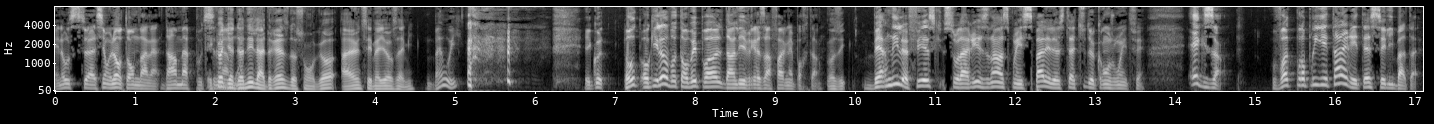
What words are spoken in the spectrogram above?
Une autre situation, là, on tombe dans, la, dans ma poutine. Écoute, il a donné l'adresse de son gars à un de ses meilleurs amis. Ben oui. Écoute, l'autre, OK, là, on va tomber, Paul, dans les vraies affaires importantes. Vas-y. Berner le fisc sur la résidence principale et le statut de conjoint de fait. Exemple. Votre propriétaire était célibataire.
